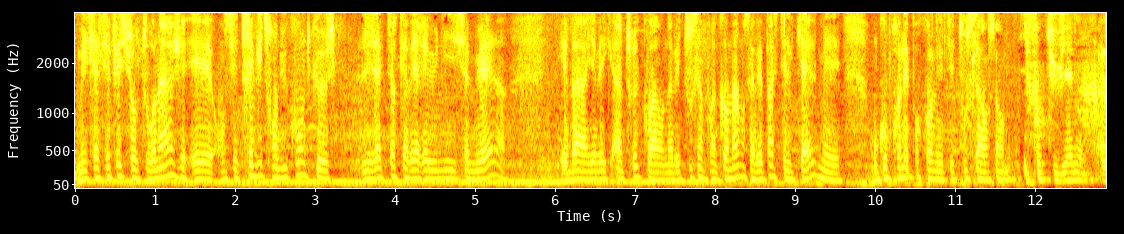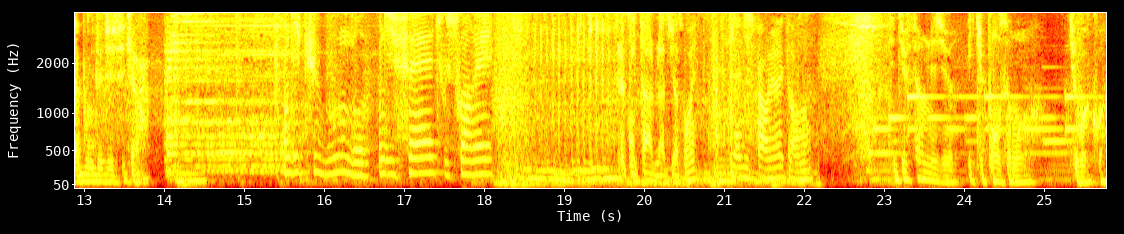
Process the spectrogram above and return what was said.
Mais ça s'est fait sur le tournage et on s'est très vite rendu compte que les acteurs qui avaient réuni Samuel, eh ben, il y avait un truc, quoi. On avait tous un point commun, on savait pas c'était lequel, mais on comprenait pourquoi on était tous là ensemble. Il faut que tu viennes à la boum de Jessica. On dit plus boum, gros. On dit fête ou soirée. Le comptable, là, tu l'as trouvé? Il a disparu avec l'argent. Si tu fermes les yeux et que tu penses à moi, tu vois quoi?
